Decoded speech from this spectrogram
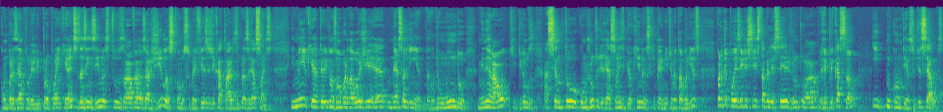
Como, por exemplo, ele propõe que antes das enzimas tu usava as argilas como superfícies de catálise para as reações. E meio que a teoria que nós vamos abordar hoje é nessa linha, de um mundo mineral que, digamos, assentou o conjunto de reações bioquímicas que permite o metabolismo, para depois ele se estabelecer junto à replicação e no contexto de células.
